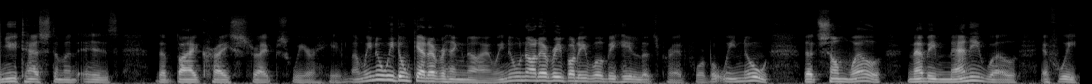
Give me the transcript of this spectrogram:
New Testament is that by Christ's stripes we are healed. And we know we don't get everything now. We know not everybody will be healed that's prayed for, but we know that some will, maybe many will, if we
